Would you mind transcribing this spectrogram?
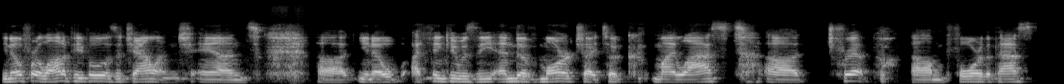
you know for a lot of people it was a challenge, and uh, you know I think it was the end of March. I took my last uh, trip um, for the past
